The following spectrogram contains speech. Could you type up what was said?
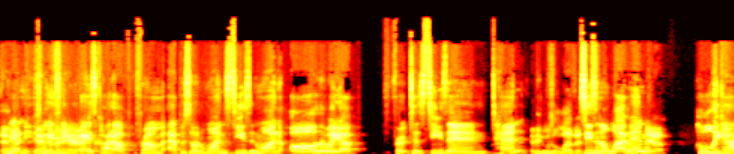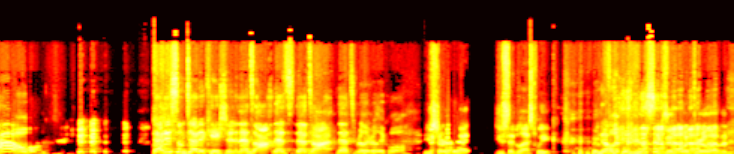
End, Man, end wait, of so an you era. guys caught up from episode one, season one, all the way up for, to season 10? I think it was eleven. Season 11? Yeah. Holy cow. that is some dedication. And that's on, that's, that's on, that's really, really cool. You started that. You said last week. No. Season one through eleven.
